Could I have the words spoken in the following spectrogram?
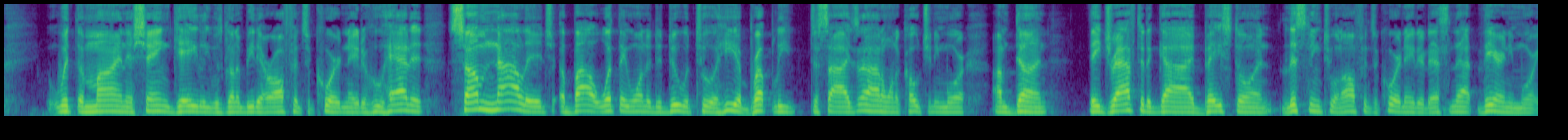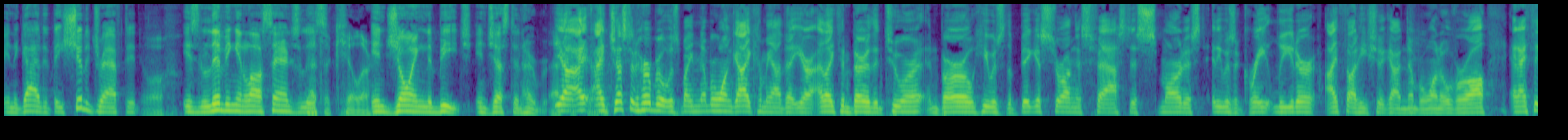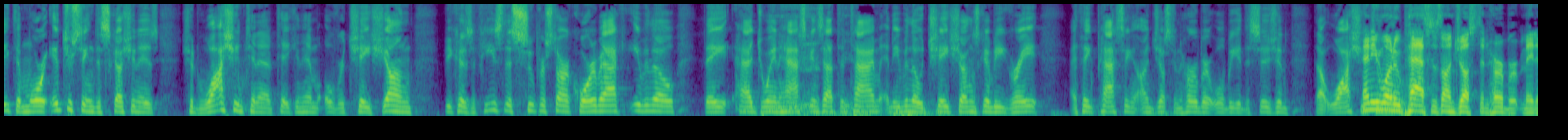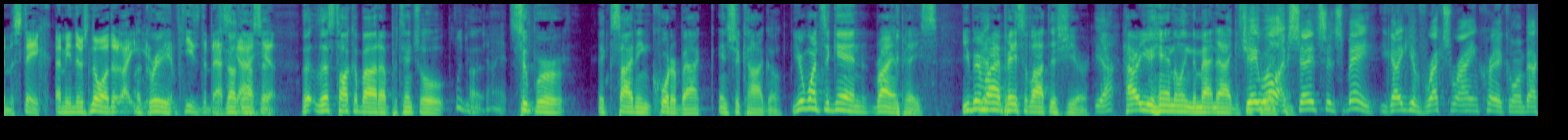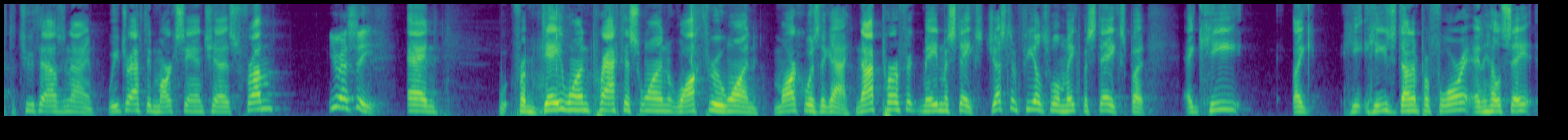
with the mind that Chan Gailey was going to be their offensive coordinator, who had some knowledge about what they wanted to do with Tua, he abruptly decides, "Oh, I don't want to coach anymore. I'm done. They drafted a guy based on listening to an offensive coordinator that's not there anymore, and the guy that they should have drafted oh. is living in Los Angeles, That's a killer. enjoying the beach in Justin Herbert. yeah, I, I Justin Herbert was my number one guy coming out that year. I liked him better than Tua and Burrow. He was the biggest, strongest, fastest, smartest, and he was a great leader. I thought he should have gotten number one overall. And I think the more interesting discussion is should Washington have taken him over Chase Young? Because if he's this superstar quarterback, even though they had Dwayne Haskins at the time, and even though Chase Young's going to be great, I think passing on Justin Herbert will be a decision that Washington. Anyone who will- passes on Justin Herbert made a mistake. I mean, there's no other. Like, Agreed. If he's the best guy, else to- yeah. Let- Let's talk about a potential uh, super exciting quarterback in Chicago. You're once again Ryan Pace. You've been Ryan Pace a lot this year. Yeah. How are you handling the Matt Nagy situation? Jay situation? Will, I've said it since May. You got to give Rex Ryan credit going back to 2009. We drafted Mark Sanchez from USC. And from day one, practice one, walkthrough one, Mark was the guy. Not perfect, made mistakes. Justin Fields will make mistakes, but and Key, like he he's done it before, and he'll say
